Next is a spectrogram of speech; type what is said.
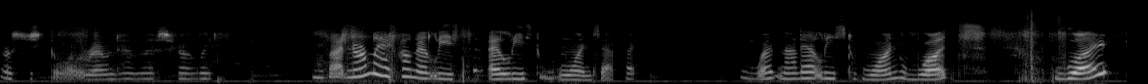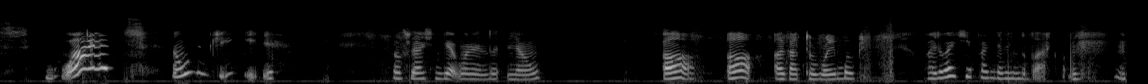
Let's just go all around on this, shall we? But normally I found at least at least one sapphire. What? Not at least one? What? What? What? Oh, OMG. Hopefully I can get one in the no. Oh, oh, I got the rainbow. Why do I keep on getting the black one?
